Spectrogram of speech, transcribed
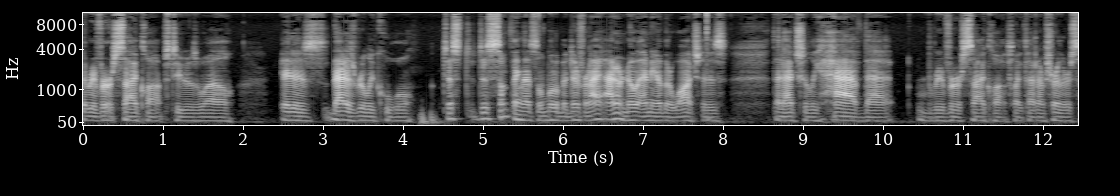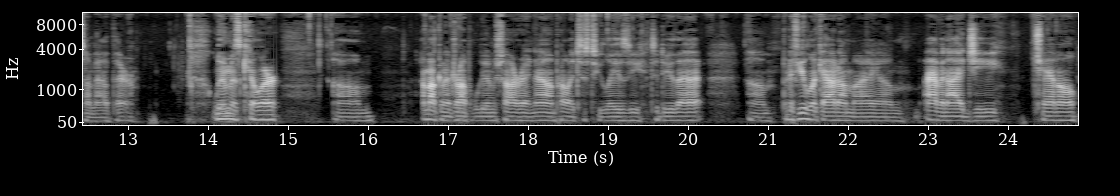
the reverse Cyclops too as well. It is that is really cool. Just just something that's a little bit different. I, I don't know any other watches that actually have that reverse Cyclops like that. I'm sure there's some out there. Lume is killer. Um, I'm not going to drop a lume shot right now. I'm probably just too lazy to do that. Um, but if you look out on my, um, I have an IG channel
